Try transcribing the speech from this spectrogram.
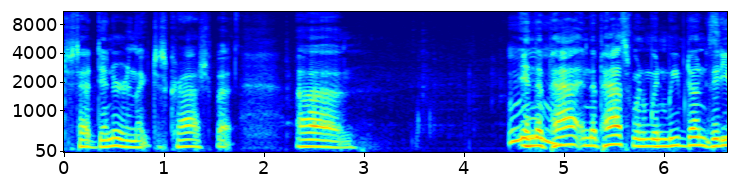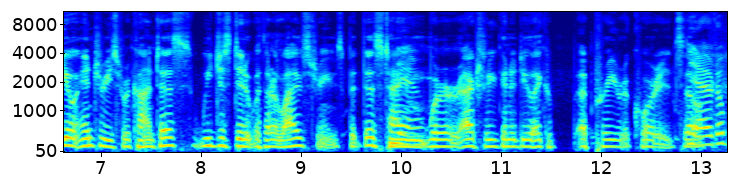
just had dinner and like just crashed. But uh, in the Mm. past, in the past, when when we've done video entries for contests, we just did it with our live streams. But this time, Yeah. we're actually gonna do like a, a pre-recorded. So yeah, it'll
